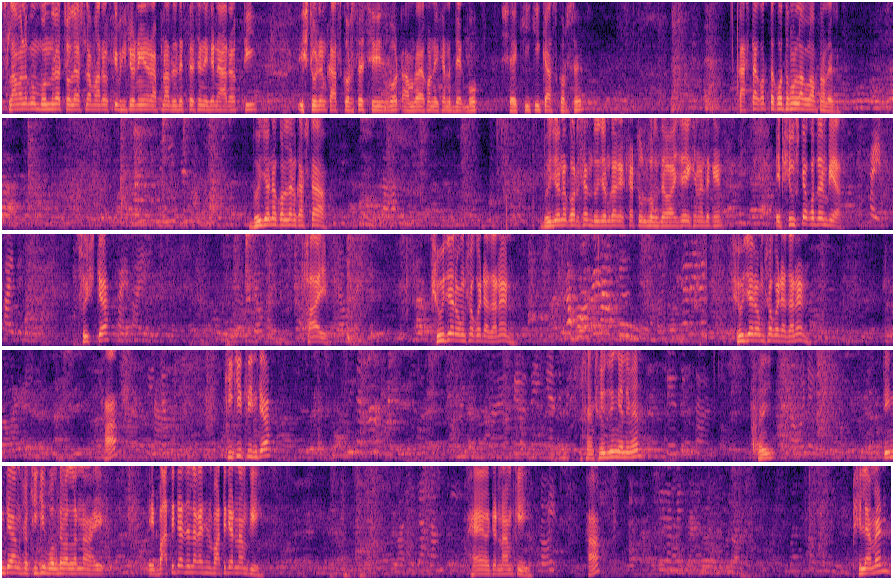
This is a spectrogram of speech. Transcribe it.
আসসালামু আলাইকুম বন্ধুরা চলে আসলাম আরও একটি ভিডিও নিয়ে। আপনাদের দেখতেছেন এখানে আরও একটি স্টুডেন্ট কাজ করছে সিরিজ বোর্ড আমরা এখন এখানে দেখব সে কি কি কাজ করছে। কাজটা করতে কতক্ষণ লাগল আপনাদের? দুইজনে করলেন কাজটা? দুইজনে করছেন দুইজনকে একটা টুল বক্স দেওয়া হয়েছে এখানে দেখেন। এই ফিউজটা কত এম্পিয়ার সুইচটা ফাইভ ফিউজের অংশ কয়টা জানেন? ফিউজের অংশ কয়টা জানেন? হ্যাঁ? কি কি তিনটা? হ্যাঁ ফিউজিং এলিমেন্ট এই। তিনটে অংশ, কি কি বলতে পারলেন না? এই এই বাতিটা যে লাগাইছেন, বাতিটার নাম কি বাতিটার নাম কি হ্যাঁ ওইটার নাম কি? হ্যাঁ? ফিলামেন্ট।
